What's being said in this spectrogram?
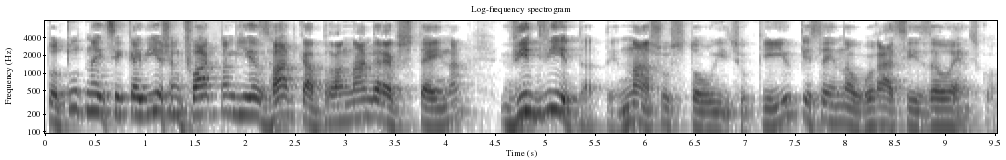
то тут найцікавішим фактом є згадка про намір Епштейна відвідати нашу столицю Київ після інаугурації Зеленського.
